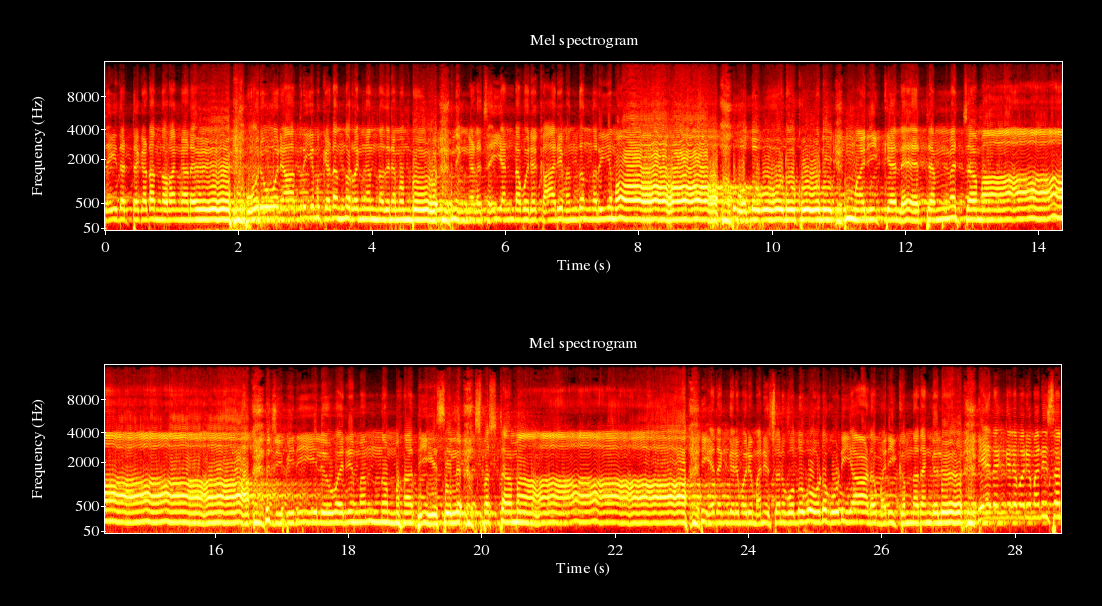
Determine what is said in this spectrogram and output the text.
ചെയ്തിട്ട് കിടന്നുറങ്ങണേ. ഓരോ രാത്രിയും കിടന്നുറങ്ങുന്നതിന് മുമ്പ് നിങ്ങൾ ചെയ്യേണ്ട ഒരു കാര്യം എന്തെന്നറിയുമോ? ഒന്നുകൂടി മരിക്കലേറ്റം മെച്ചമാ. ജിബിരിയിൽ വരുമെന്നും ഹദീസിൽ സ്പഷ്ടമാ. ഏതെങ്കിലും ഒരു മനുഷ്യൻ കൂടിയാണ് മരിക്കുന്നതെങ്കിൽ ഏതെങ്കിലും ഒരു മനുഷ്യൻ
